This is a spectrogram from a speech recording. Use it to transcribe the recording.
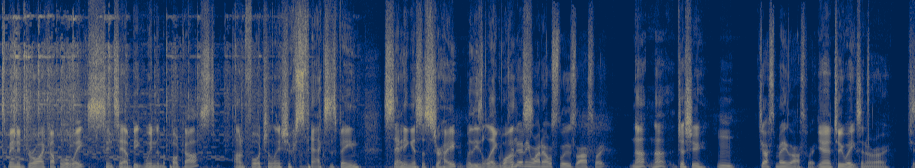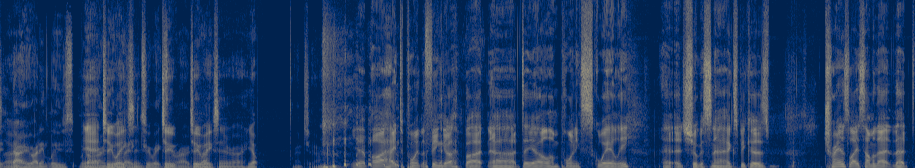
It's been a dry couple of weeks since our big win in the podcast. Unfortunately, Sugar Snags has been sending us astray with his leg ones. Did anyone else lose last week? No, no, just you. Just me last week. Yeah, two weeks in a row. Gee, So- no, I didn't lose. Yeah, two weeks. in, two weeks two, in a row. Two did I? in a row. Yep. That's. Yep, I hate to point the finger, but uh, DL, I'm pointing squarely at, at Sugar Snags because translate some of that that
